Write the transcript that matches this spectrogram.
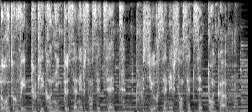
Retrouvez toutes les chroniques de Sanef 177 sur sanef177.com.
